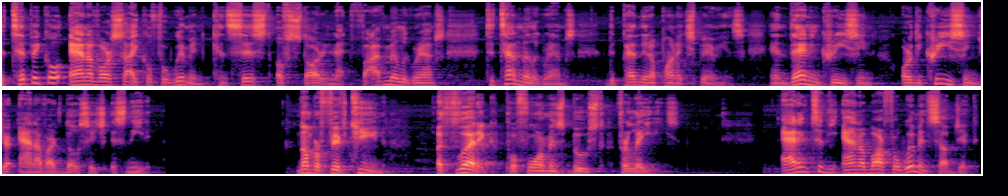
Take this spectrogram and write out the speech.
The typical Anavar cycle for women consists of starting at 5 milligrams to 10 milligrams, depending upon experience, and then increasing or decreasing your Anavar dosage as needed. Number 15, athletic performance boost for ladies. Adding to the Anavar for women subject,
